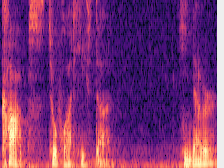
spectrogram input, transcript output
cops to what he's done. He never,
